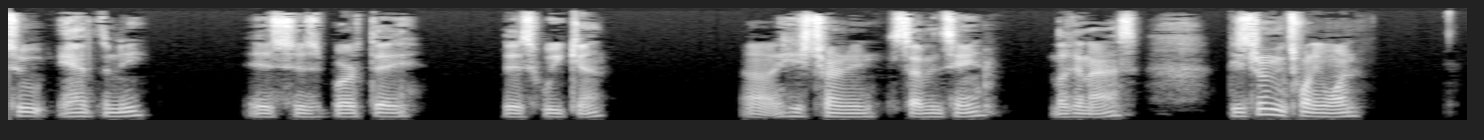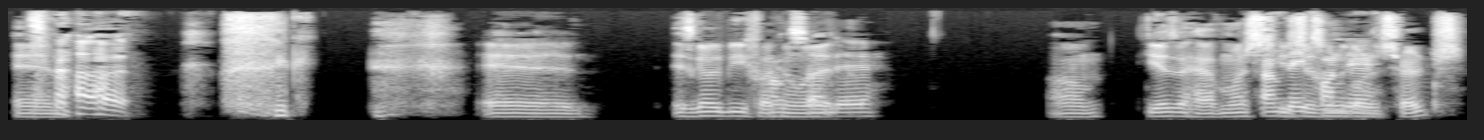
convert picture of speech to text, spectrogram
to Anthony. It's his birthday this weekend. Uh, he's turning 17, looking ass. He's turning 21 and and it's gonna be fucking lit. Sunday. Um, he doesn't have much. Sunday He's just gonna go to church.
